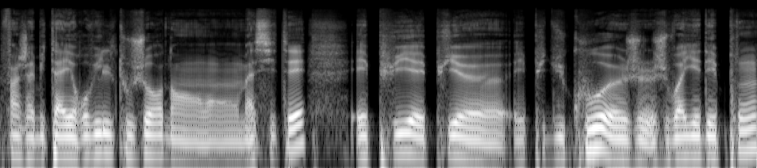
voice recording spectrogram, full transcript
enfin j'habitais à Hérouville toujours dans ma cité, et puis et puis et puis du coup je, je voyais des ponts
